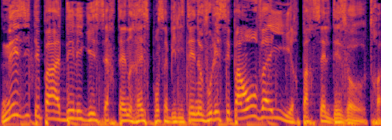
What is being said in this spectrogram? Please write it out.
n'hésitez pas à déléguer certaines responsabilités, ne vous laissez pas envahir par celles des autres.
